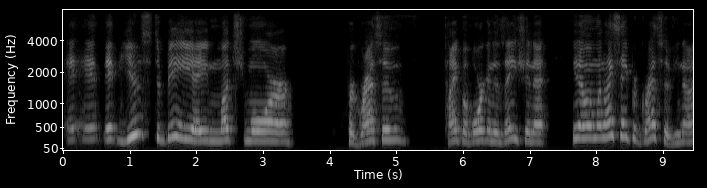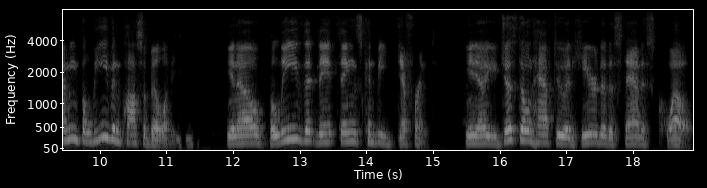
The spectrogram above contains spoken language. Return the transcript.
it, it, it used to be a much more progressive type of organization that, you know, and when I say progressive, you know, I mean believe in possibility. Mm-hmm. You know, believe that the, things can be different. You know, you just don't have to adhere to the status quo,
